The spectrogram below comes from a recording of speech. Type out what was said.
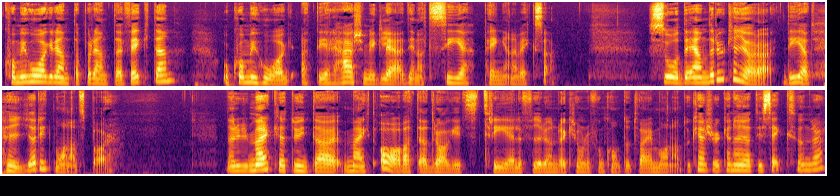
Kom ihåg ränta på ränta-effekten och kom ihåg att det är det här som är glädjen, att se pengarna växa. Så det enda du kan göra, det är att höja ditt månadsspar. När du märker att du inte har märkt av att det har dragits 300 eller 400 kronor från kontot varje månad, då kanske du kan höja till 600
